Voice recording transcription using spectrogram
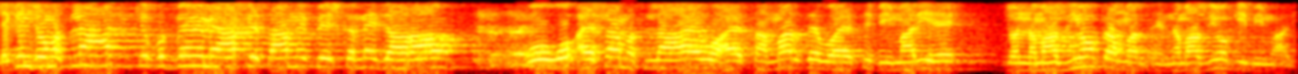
لیکن جو مسئلہ آج کے خطبے میں میں آپ کے سامنے پیش کرنے جا رہا ہوں، وہ وہ ایسا مسئلہ ہے، وہ ایسا مرض ہے، وہ ایسی بیماری ہے جو نمازیوں کا مرض ہے، نمازیوں کی بیماری۔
